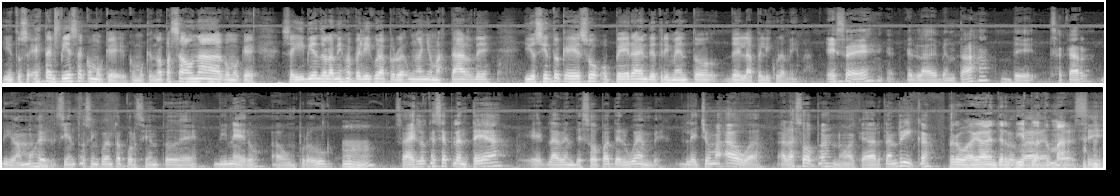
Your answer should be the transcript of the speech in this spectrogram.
Y entonces esta empieza como que, como que no ha pasado nada, como que seguí viendo la misma película, pero un año más tarde. Y yo siento que eso opera en detrimento de la película misma. Esa es la desventaja de sacar, digamos, el 150% de dinero a un producto. O sea, es lo que se plantea eh, la vendesopas del Wembe. Le echo más agua a la sopa, no va a quedar tan rica. Pero voy a vender pues 10 va a platos más. Sí,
